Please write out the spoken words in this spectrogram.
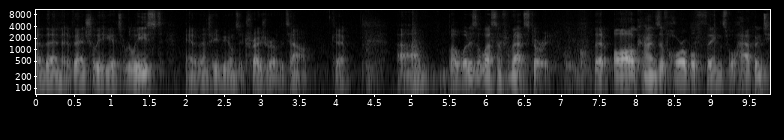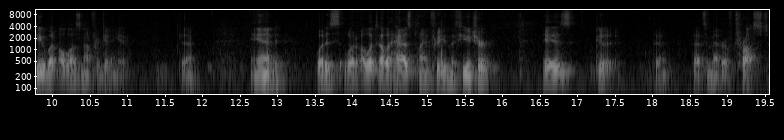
and then eventually he gets released, and eventually he becomes the treasurer of the town. Okay, um, but what is the lesson from that story? That all kinds of horrible things will happen to you, but Allah is not forgetting you. Okay, and what is what Allah Ta'ala has planned for you in the future is good. Okay, that's a matter of trust,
